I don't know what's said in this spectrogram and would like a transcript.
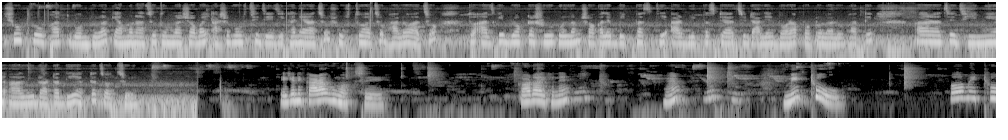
সুপ্রভাত বন্ধুরা, কেমন আছো তোমরা সবাই? আশা করছি যে যেখানে আছো, সুস্থ আছো, ভালো আছো। তো আজকের ব্লগটা শুরু করলাম সকালে ব্রেকফাস্ট দিয়ে, আর ব্রেকফাস্টে আছে ডালের বড়া, পটল আলু ভাতে, আর আছে ঝিঙে, আলু, ডাটা দিয়ে একটা চচ্চড়ি। এখানে কারা ঘুমাচ্ছে? কারা এখানে? হ্যাঁ? মিঠু। ও মিঠু।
